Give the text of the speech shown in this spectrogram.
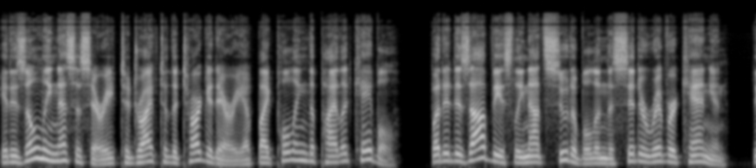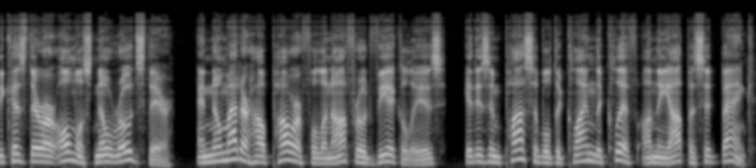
it is only necessary to drive to the target area by pulling the pilot cable. But it is obviously not suitable in the Sidu River Canyon, because there are almost no roads there, and no matter how powerful an off road vehicle is, it is impossible to climb the cliff on the opposite bank.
